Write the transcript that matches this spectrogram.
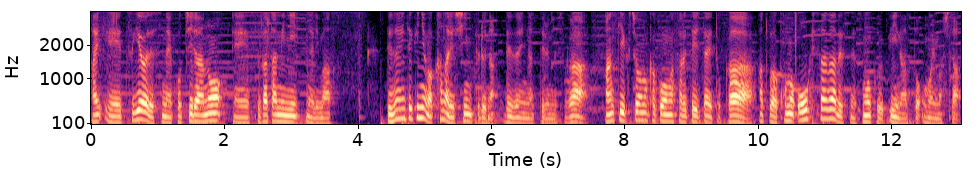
はい、えー、次はですねこちらの、え、姿見になります。デザイン的にはかなりシンプルなデザインになってるんですがアンティーク調の加工がされていたりとかあとはこの大きさがですねすごくいいなと思いました。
